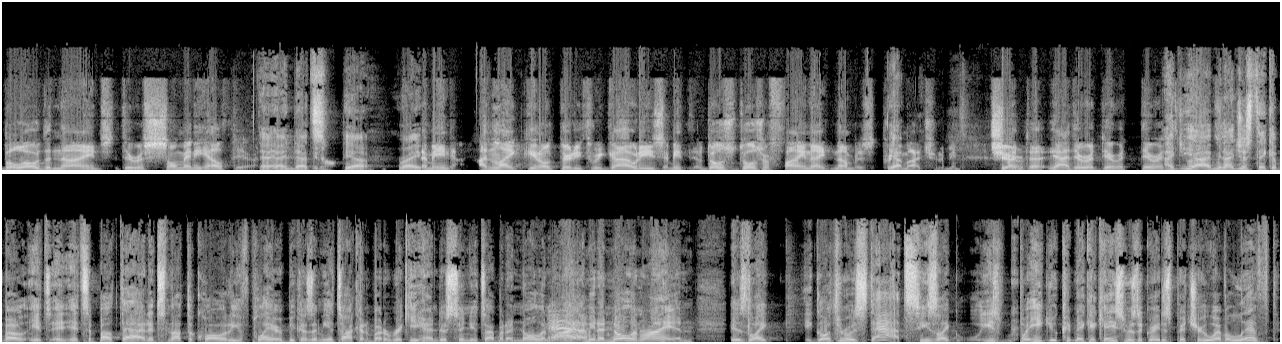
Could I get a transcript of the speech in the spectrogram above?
below the nines, there are so many out there. And that's yeah, right. I mean, unlike you know, thirty three Goudeys. I mean, those those are finite numbers, pretty Yeah. much. I mean, Sure. but uh, yeah, there are there are there are. I, yeah, I mean, I just think about it's it's about that. It's not the quality of player because I mean, you're talking about a Rickey Henderson, you're talking about a Nolan Ryan. I mean, a Nolan Ryan is like go through his stats. He's like he's but you could make a case he was the greatest pitcher who ever lived.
